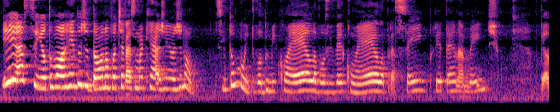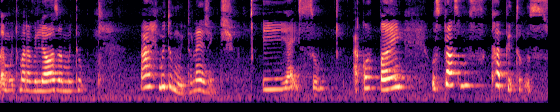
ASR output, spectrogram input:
E assim, eu tô morrendo de dó, não vou tirar essa maquiagem hoje não. Sinto muito, vou dormir com ela, vou viver com ela pra sempre, eternamente. Porque ela é muito maravilhosa, muito... Ai, muito, muito, né, gente? E é isso. Acompanhe os próximos capítulos.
